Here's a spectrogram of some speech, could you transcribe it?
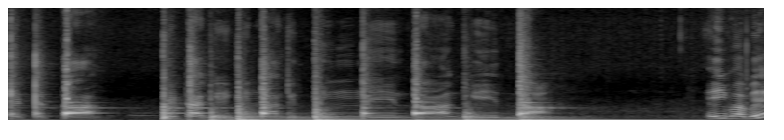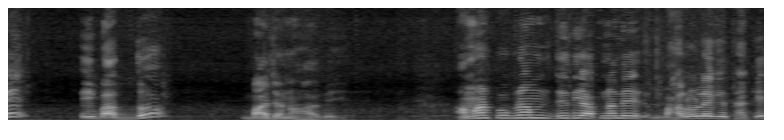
তেটে তা খেটা গে ঘে না গে ধিন দা গে দা এইভাবে এই বাদ্য বাজানো হবে। আমার প্রোগ্রাম যদি আপনাদের ভালো লেগে থাকে,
